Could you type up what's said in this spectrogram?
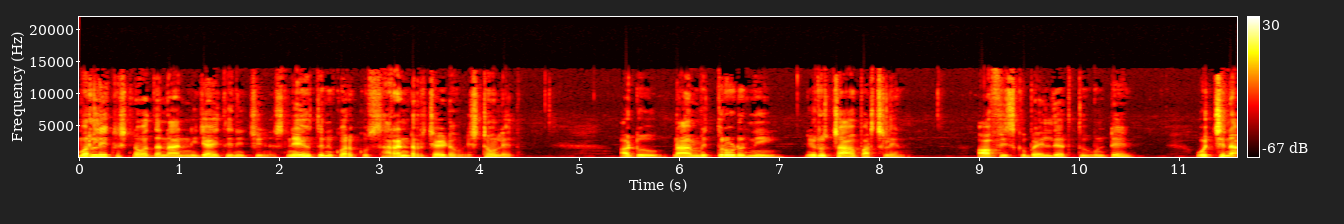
మురళీకృష్ణ వద్ద నా నిజాయితీని స్నేహితుని కొరకు సరెండర్ చేయడం ఇష్టం లేదు. అటు నా మిత్రుడిని నిరుత్సాహపరచలేను. ఆఫీస్కు బయలుదేరుతూ ఉంటే వచ్చిన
